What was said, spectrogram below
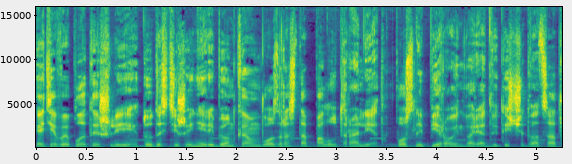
Эти выплаты шли до достижения ребенка ребенком возраста полутора лет. После 1 января 2020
